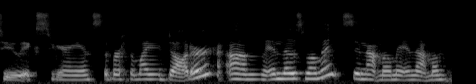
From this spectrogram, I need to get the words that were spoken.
to experience the birth of my daughter um, in those moments, in that moment, in that month.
